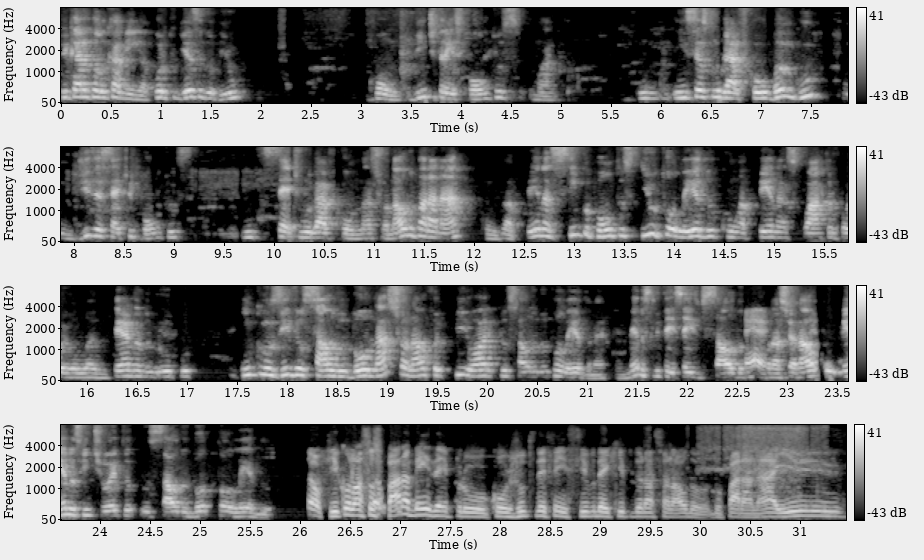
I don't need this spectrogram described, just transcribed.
Ficaram pelo caminho a Portuguesa do Rio, com 23 pontos. Uma... Em sexto lugar ficou o Bangu, com 17 pontos. Em sétimo lugar ficou o Nacional do Paraná, com apenas 5 pontos. E o Toledo, com apenas 4, foi o lanterna do grupo. Inclusive, o saldo do Nacional foi pior que o saldo do Toledo, né? Com menos 36 de saldo é. o Nacional e menos 28 o saldo do Toledo. Então, ficam nossos parabéns aí pro conjunto defensivo da equipe do Nacional do, do Paraná aí.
